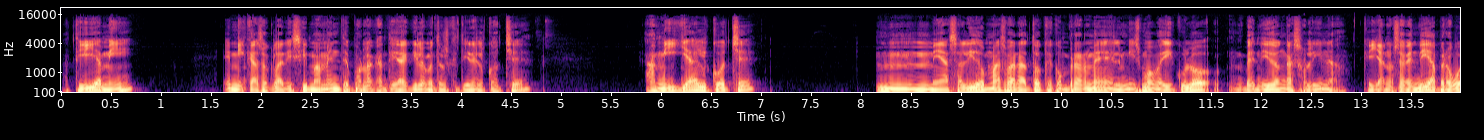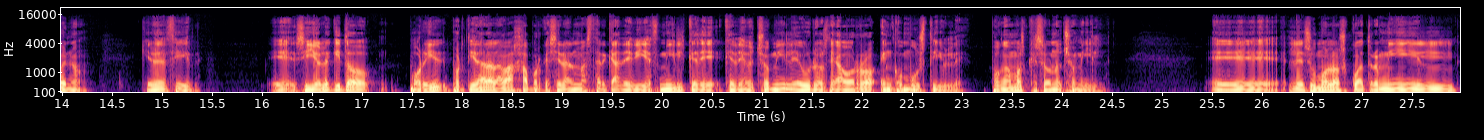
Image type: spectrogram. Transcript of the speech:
a ti y a mí, en mi caso clarísimamente por la cantidad de kilómetros que tiene el coche, a mí ya el coche me ha salido más barato que comprarme el mismo vehículo vendido en gasolina, que ya no se vendía, pero bueno, quiero decir, eh, si yo le quito por ir por tirar a la baja, porque serán más cerca de 10.000 que de, que de 8.000 euros de ahorro en combustible, pongamos que son 8.000 eh, le sumo los 4.000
